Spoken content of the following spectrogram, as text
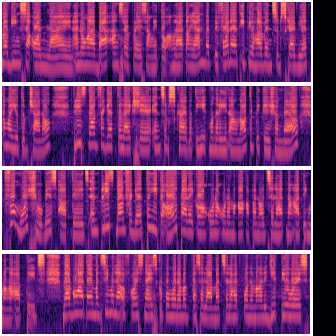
maging sa online. Ano nga ba ang sorpresang ito? Ang lahat ng yan but before that if you haven't subscribed yet to my YouTube channel please don't forget to like, share and subscribe at i-hit mo na rin ang notification bell for more show showbiz updates. And please don't forget to hit all para ikaw ang unang-una makakapanood sa lahat ng ating mga updates. Bago nga tayo magsimula, of course, nais ko po muna magpasalamat sa lahat po ng mga legit viewers,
